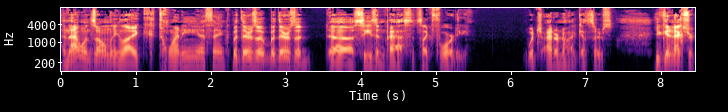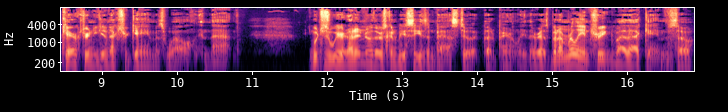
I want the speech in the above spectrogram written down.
And that one's only like 20, I think, but there's a but there's a uh season pass that's like 40, which I don't know, I guess there's you get an extra character and you get an extra game as well in that. Which is weird. I didn't know there was going to be a season pass to it, but apparently there is. But I'm really intrigued by that game. So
